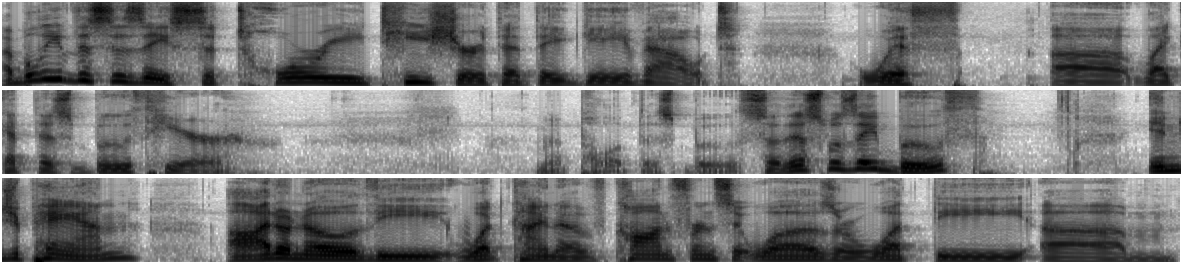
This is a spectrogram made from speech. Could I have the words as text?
I believe this is a Satori t-shirt that they gave out with, uh, like at this booth here. I'm going to pull up this booth. So this was a booth in Japan. Uh, I don't know the what kind of conference it was or what the um,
